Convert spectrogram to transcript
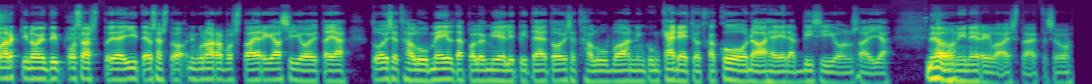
markkinointiosasto ja IT-osasto niin kuin arvostaa eri asioita ja toiset haluaa meiltä paljon mielipiteitä, toiset haluaa vaan niin kuin kädet, jotka koodaa heidän visionsa ja se on niin erilaista, että se on,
